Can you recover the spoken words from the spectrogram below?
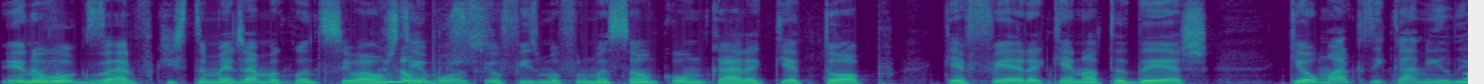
Eu não vou gozar, porque isto também já me aconteceu. Há uns Não tempos posso. eu fiz uma formação com um cara que é top, que é fera, que é nota 10, que é o Marcos e Camilis.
